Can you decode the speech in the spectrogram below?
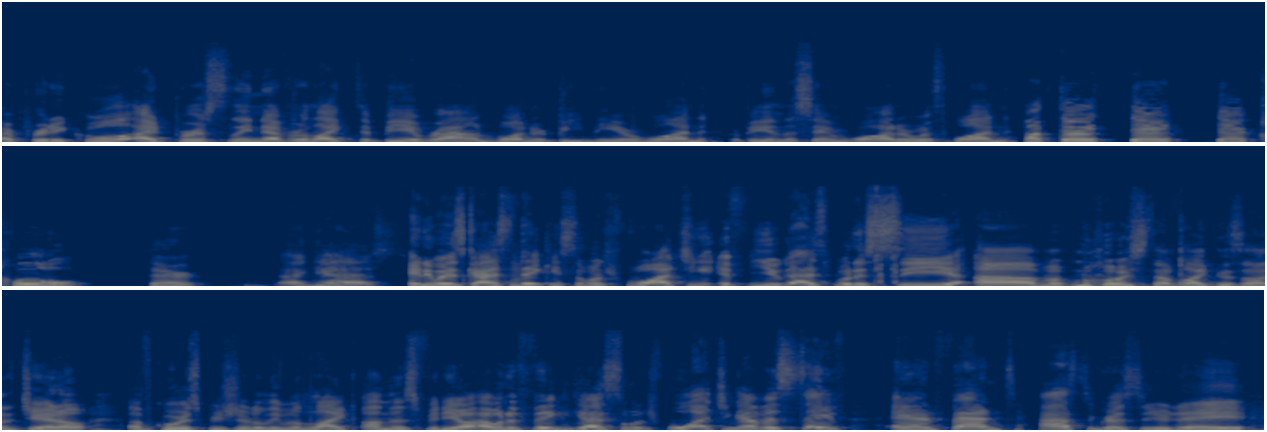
are pretty cool. I'd personally never like to be around one or be near one or be in the same water with one, but they're they're they're cool. They're I guess. Anyways, guys, thank you so much for watching. If you guys want to see um, more stuff like this on the channel, of course, be sure to leave a like on this video. I want to thank you guys so much for watching. Have a safe and fantastic rest of your day.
